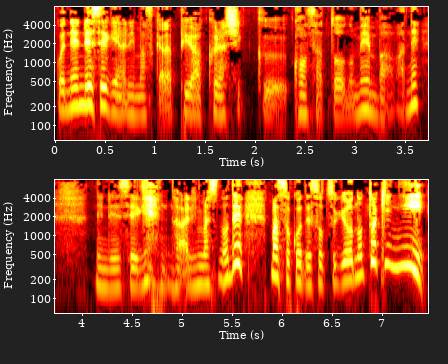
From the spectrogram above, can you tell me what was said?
これ年齢制限ありますから、ピュアクラシックコンサートのメンバーはね、年齢制限がありますので、まあそこで卒業の時に、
